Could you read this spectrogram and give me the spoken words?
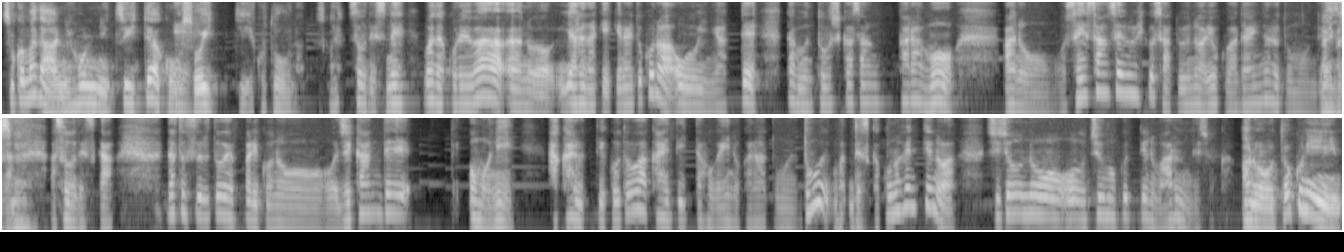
そこはまだ日本についてはこう遅いっていうことなんですかね。そうですね。まだこれはあのやらなきゃいけないところは大いにあって、多分投資家さんからもあの生産性の低さというのはよく話題になると思うんですが、ね、あそうですか。だとするとやっぱりこの時間で主に測るっていうことは変えていった方がいいのかなと思う。どうですか？この辺っていうのは市場の注目っていうのもあるんでしょうか？あの特に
